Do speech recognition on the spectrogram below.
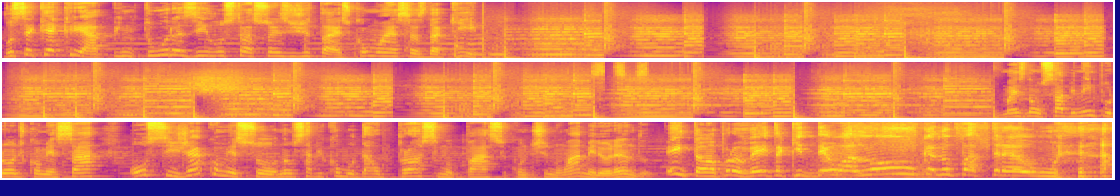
Você quer criar pinturas e ilustrações digitais como essas daqui? mas não sabe nem por onde começar, ou se já começou, não sabe como dar o próximo passo e continuar melhorando? Então aproveita que deu a louca no patrão!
